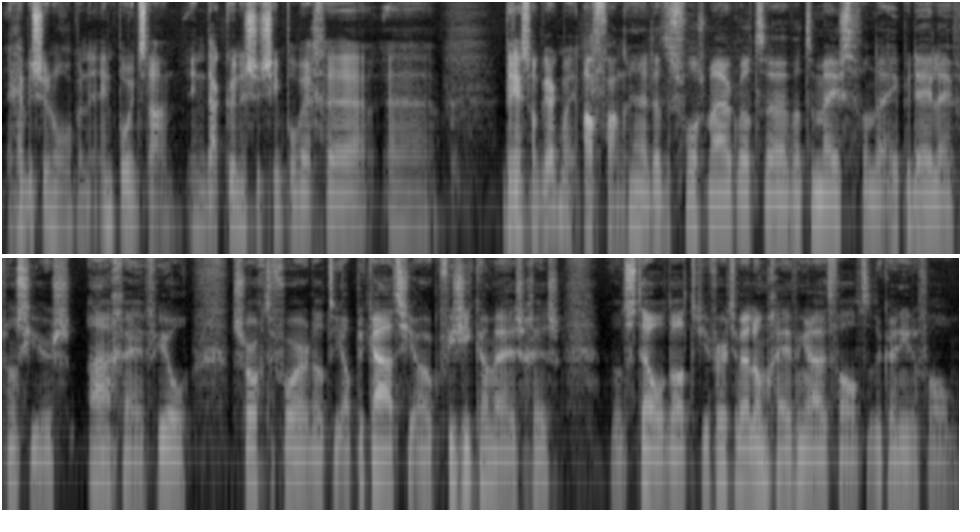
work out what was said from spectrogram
hebben ze nog op een endpoint staan. En daar kunnen ze simpelweg de rest van het werk mee afvangen. Ja, dat is volgens mij ook wat, wat de meeste van de EPD-leveranciers aangeven. Joh, zorg ervoor dat die applicatie ook fysiek aanwezig is. Want stel dat je virtuele omgeving uitvalt, dan kan je in ieder geval...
